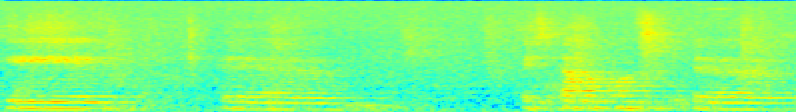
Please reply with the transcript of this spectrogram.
que eh, estaban eh,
